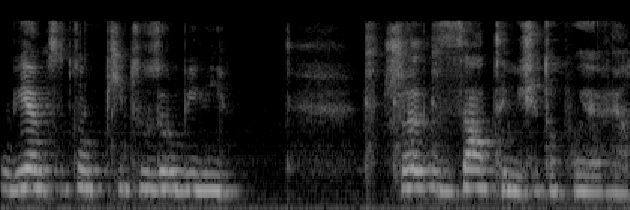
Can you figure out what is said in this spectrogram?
Wiem, co tu kitu zrobili. Że za tym się to pojawia.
